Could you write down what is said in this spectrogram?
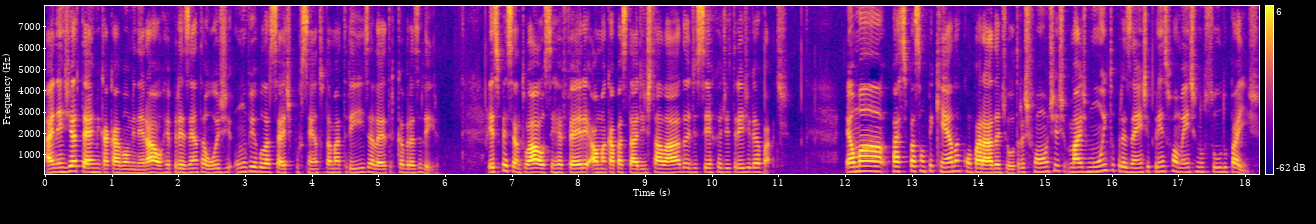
a energia térmica a carvão mineral representa hoje 1,7% da matriz elétrica brasileira. Esse percentual se refere a uma capacidade instalada de cerca de 3 gigawatts. É uma participação pequena comparada de outras fontes, mas muito presente principalmente no sul do país.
